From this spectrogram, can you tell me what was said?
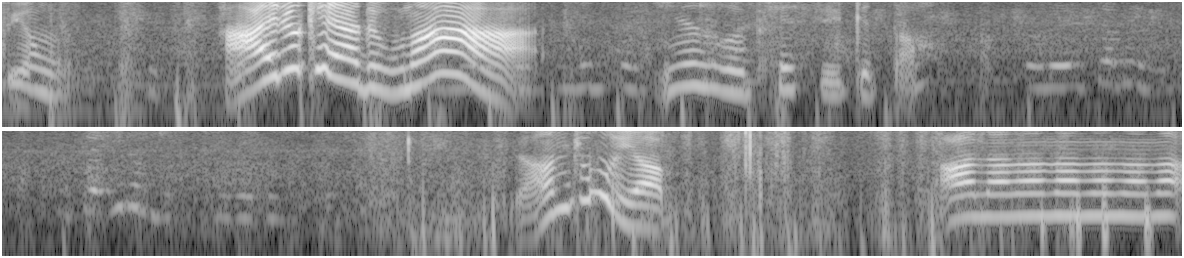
뿅. 아, 이렇게 해야 되구나. 이 녀석을 팰 수 있겠다. 왜 안 죽어, 야? 아, 나, 나, 나, 나, 나, 나.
